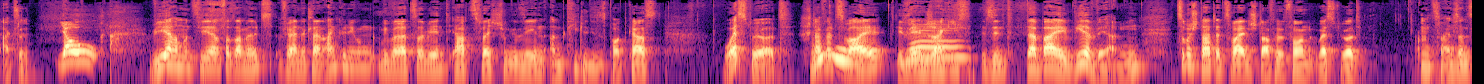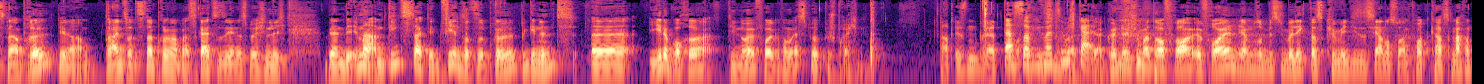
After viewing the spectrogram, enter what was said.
Axel. Yo. Wir haben uns hier versammelt für eine kleine Ankündigung, wie bereits erwähnt. Ihr habt es vielleicht schon gesehen am Titel dieses Podcasts. Westworld, Staffel 2, die Serienjunkies sind dabei. Wir werden zum Start der zweiten Staffel von Westworld am 22. April, die dann am 23. April mal bei Sky zu sehen ist wöchentlich, werden wir immer am Dienstag, den 24. April, beginnend äh, jede Woche die neue Folge von Westworld besprechen. Das ist ein Brett. Das ist auf jeden Fall ziemlich geil. Ja, könnt ihr euch schon mal drauf äh, freuen. Wir haben so ein bisschen überlegt, was können wir dieses Jahr noch so am Podcast machen.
